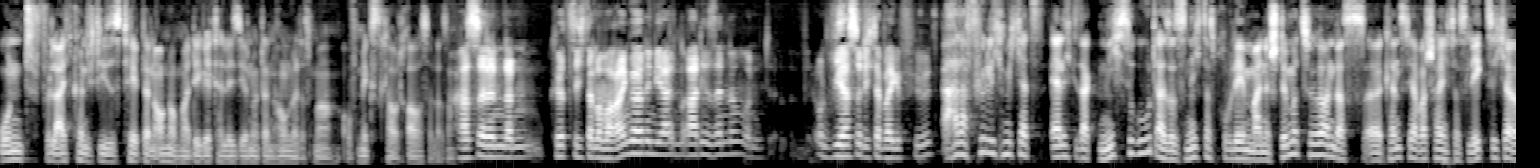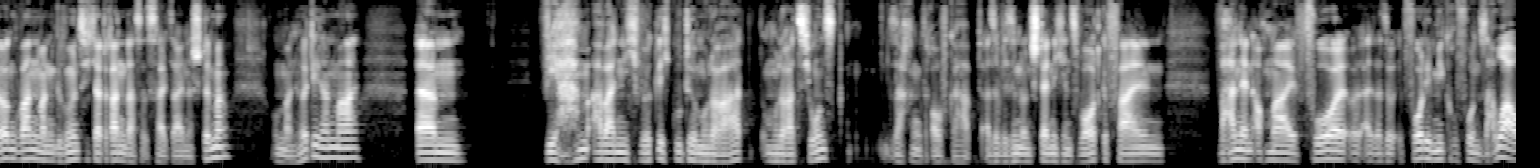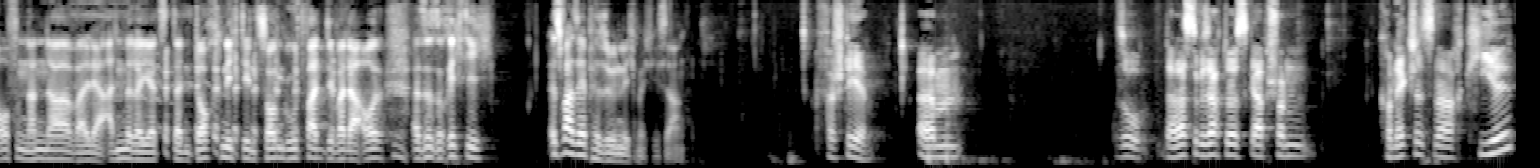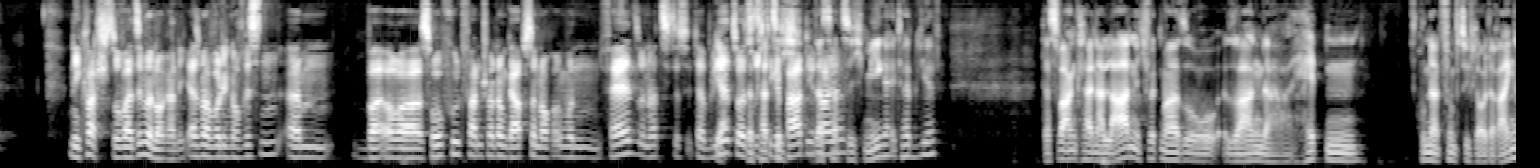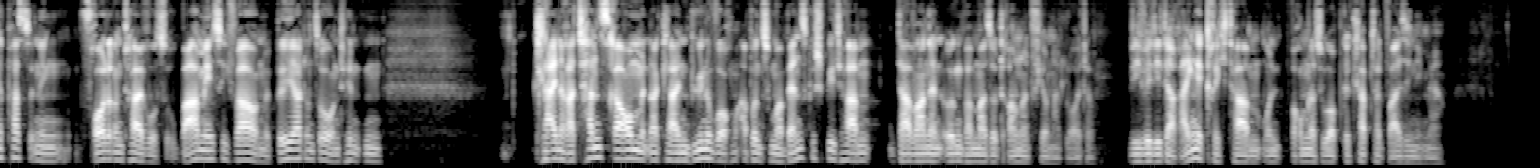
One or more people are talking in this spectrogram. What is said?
Und vielleicht könnte ich dieses Tape dann auch nochmal digitalisieren und dann hauen wir das mal auf Mixcloud raus oder so. Hast du denn dann kürzlich dann nochmal reingehört in die alten Radiosendungen und, und wie hast du dich dabei gefühlt? Ah, da fühle ich mich jetzt ehrlich gesagt nicht so gut. Also es ist nicht das Problem, meine Stimme zu hören. Das äh, kennst du ja wahrscheinlich. Das legt sich ja irgendwann. Man gewöhnt sich daran. Das ist halt seine Stimme und man hört die dann mal. Ähm, wir haben aber nicht wirklich gute Moderat Moderationssachen drauf gehabt. Also wir sind uns ständig ins Wort gefallen. Waren denn auch mal vor, also vor dem Mikrofon sauer aufeinander, weil der andere jetzt dann doch nicht den Song gut fand, den wir da au- also so richtig, es war sehr persönlich, möchte ich sagen. Verstehe. Ähm, so, dann hast du gesagt, du, es gab schon Connections nach Kiel. Nee, Quatsch, so weit sind wir noch gar nicht. Erstmal wollte ich noch wissen, ähm, bei eurer Soulfood-Veranstaltung gab es dann auch irgendwann Fans und hat sich das etabliert, so als das richtige sich, Partyreihe? Das hat sich mega etabliert. Das war ein kleiner Laden. Ich würde mal so sagen, da hätten 150 Leute reingepasst in den vorderen Teil, wo es so barmäßig war und mit Billard und so und hinten kleinerer Tanzraum mit einer kleinen Bühne, wo auch ab und zu mal Bands gespielt haben. Da waren dann irgendwann mal so 300, 400 Leute. Wie wir die da reingekriegt haben und warum das überhaupt geklappt hat, weiß ich nicht mehr.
